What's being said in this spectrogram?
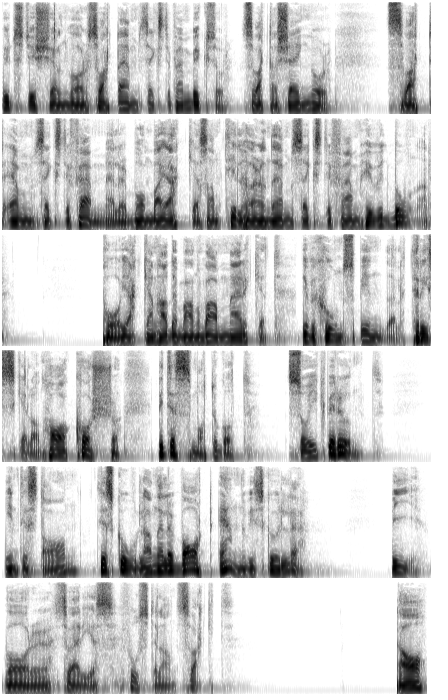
utstyrseln var svarta M65-byxor, svarta kängor, svart M65 eller bombajacka samt tillhörande M65-huvudbonad. På jackan hade man VAM-märket, divisionsspindel, triskelon, hakkors och lite smått och gott. Så gick vi runt. In till stan, till skolan eller vart än vi skulle. Vi var eh, Sveriges fosterlandsvakt. Ja,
